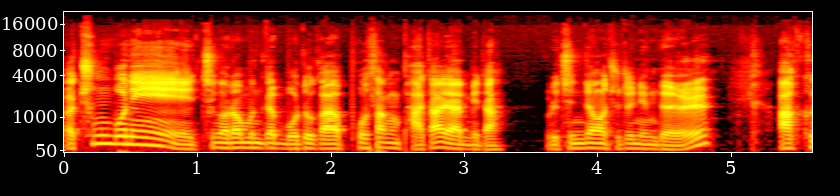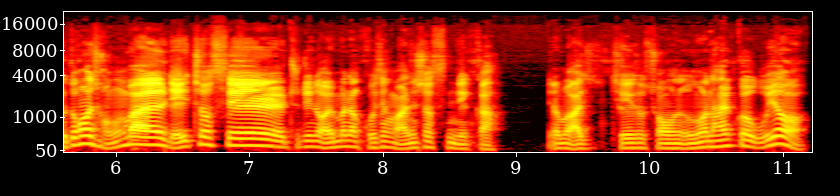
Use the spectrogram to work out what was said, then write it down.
그러니까 충분히 지금 여러분들 모두가 보상 받아야 합니다. 우리 진정한 주주님들. 아, 그동안 정말 네이처셀 주주님 얼마나 고생 많으셨습니까? 여러분 아직 계속 저 응원할 거고요.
